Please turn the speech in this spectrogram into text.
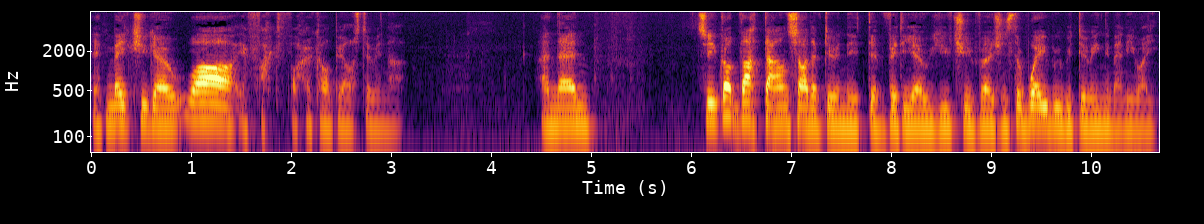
It makes you go, wow, in fact, fuck, I can't be asked doing that. And then, so you've got that downside of doing the, the video YouTube versions the way we were doing them anyway.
